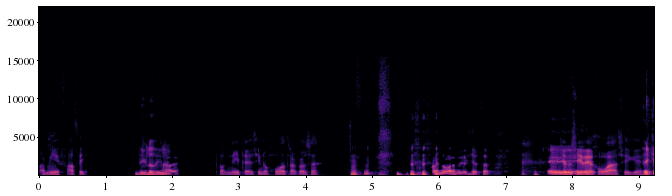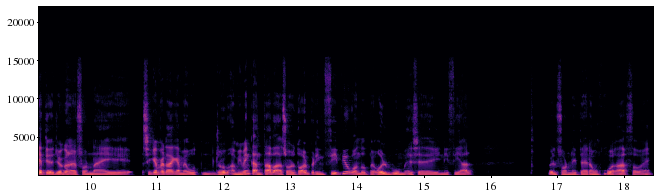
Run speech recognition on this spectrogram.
A mí es fácil. Dilo, dilo. A ver. Fornite, si no juego a otra cosa. Bueno, vale, ya está. Yo no soy de Eh, jugar, así que. Es que, tío, yo con el Fortnite. Sí que es verdad que me gusta. Yo, a mí me encantaba, sobre todo al principio, cuando pegó el boom ese inicial. El Fortnite era un juegazo, ¿eh?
